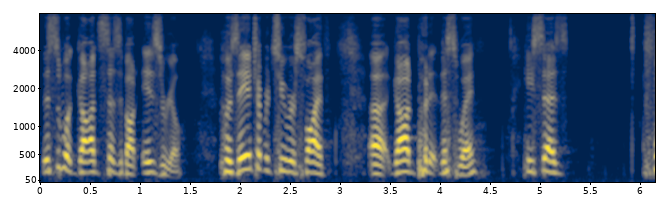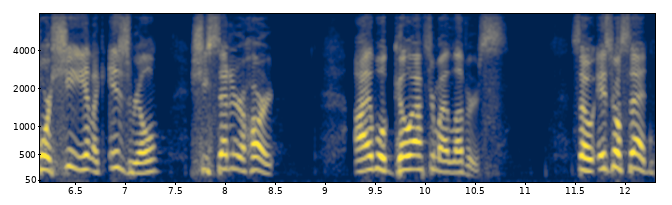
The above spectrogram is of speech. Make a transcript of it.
This is what God says about Israel. Hosea chapter 2, verse 5, uh, God put it this way. He says, for she, like Israel, she said in her heart, I will go after my lovers. So Israel said,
